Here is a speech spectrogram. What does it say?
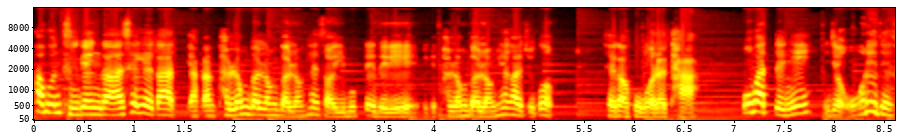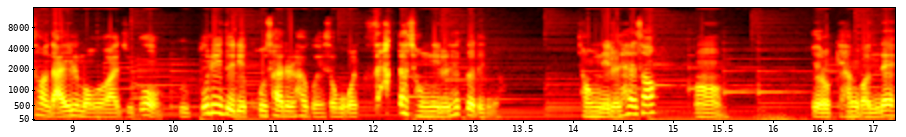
화분 두 개인가 세 개가 약간 덜렁덜렁덜렁 해서 이 목대들이 이렇게 덜렁덜렁 해가지고 제가 그거를 다 뽑았더니 이제 오래돼서 나이를 먹어가지고 그 뿌리들이 고사를 하고 해서 그걸 싹 다 정리를 했거든요. 정리를 해서 어 이렇게 한 건데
